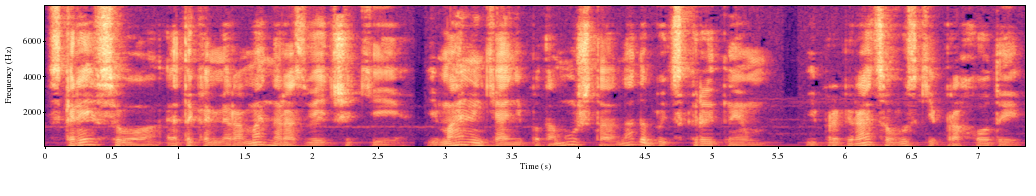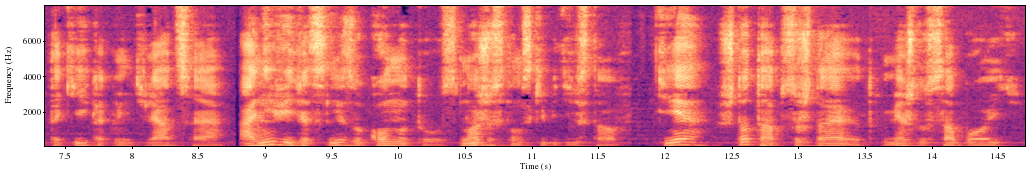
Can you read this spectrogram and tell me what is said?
Скорее всего, это камерамены-разведчики, и маленькие они потому, что надо быть скрытным и пробираться в узкие проходы, такие как вентиляция. Они видят снизу комнату с множеством скибидистов. Те что-то обсуждают между собой,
